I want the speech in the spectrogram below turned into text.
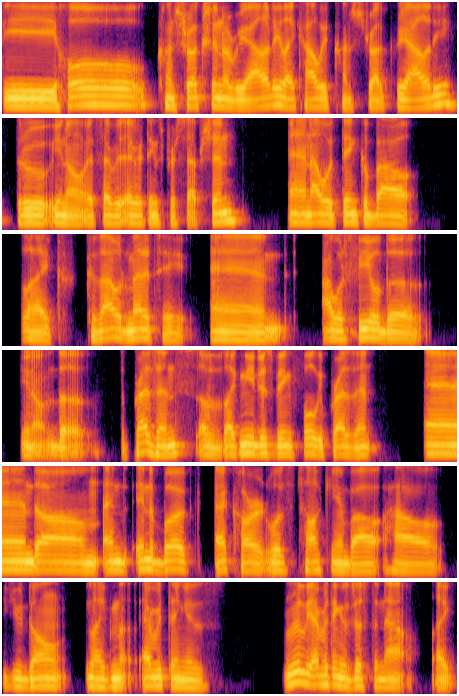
the whole construction of reality, like how we construct reality through you know it's every everything's perception, and I would think about like because I would meditate and I would feel the you know the the presence of like me just being fully present. And um and in the book eckhart was talking about how you don't like everything is really everything is just the now. Like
